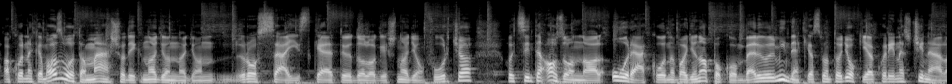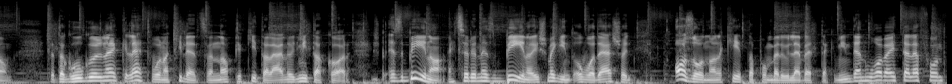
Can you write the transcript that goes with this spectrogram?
akkor nekem az volt a második nagyon-nagyon rossz keltő dolog, és nagyon furcsa, hogy szinte azonnal órákon vagy a napokon belül mindenki azt mondta, hogy oké, okay, akkor én ezt csinálom. Tehát a Google-nek lett volna 90 napja kitalálni, hogy mit akar. És ez béna, egyszerűen ez béna, és megint óvodás, hogy azonnal két napon belül levettek minden Huawei telefont,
